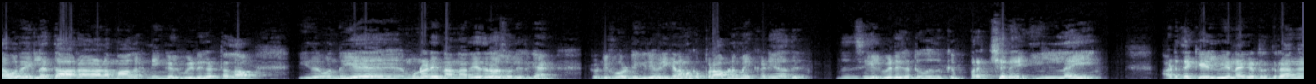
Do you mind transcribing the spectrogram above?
தவறும் இல்லை தாராளமாக நீங்கள் வீடு கட்டலாம். இதை வந்து முன்னாடியே நான் நிறைய தடவை சொல்லியிருக்கேன். டுவெண்ட்டி ஃபோர் டிகிரி வரைக்கும் நமக்கு ப்ராப்ளமே கிடையாது. இந்த திசையில் வீடு கட்டுவதற்கு பிரச்சனை இல்லை. அடுத்த கேள்வி என்ன கேட்டிருக்கிறாங்க?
